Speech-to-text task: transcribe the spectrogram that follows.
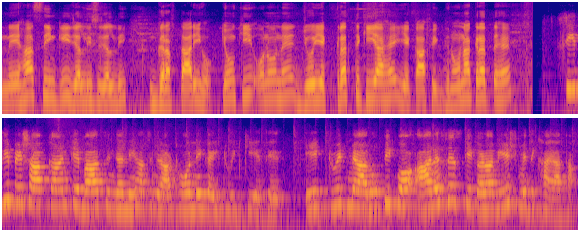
नेहा सिंह की जल्दी से जल्दी गिरफ्तारी हो, क्योंकि उन्होंने जो ये कृत्य किया है, ये काफ़ी घिनौना कृत्य है। सीधी पेशाब कांड के बाद सिंगर नेहा सिंह राठौर ने कई ट्वीट किए थे। एक ट्वीट में आरोपी को आरएसएस के गणावेश में दिखाया था।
